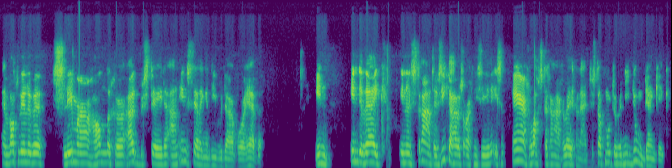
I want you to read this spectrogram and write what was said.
en wat willen we slimmer, handiger uitbesteden aan instellingen die we daarvoor hebben. In, in de wijk, in een straat een ziekenhuis organiseren is een erg lastige aangelegenheid. Dus dat moeten we niet doen, denk ik.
